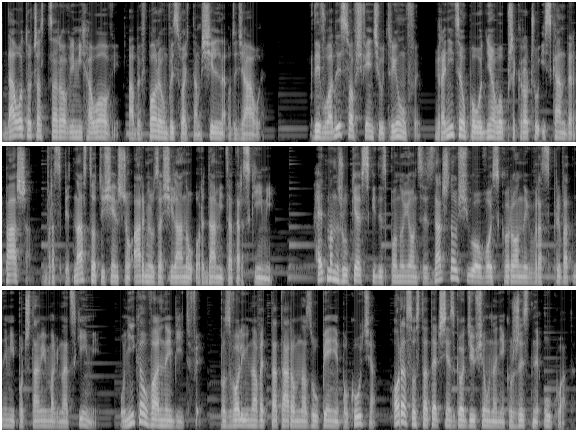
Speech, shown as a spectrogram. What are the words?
Dało to czas carowi Michałowi, aby w porę wysłać tam silne oddziały. Gdy Władysław święcił triumfy, granicę południową przekroczył Iskander Pasza wraz z 15-tysięczną armią zasilaną ordami tatarskimi. Hetman Żółkiewski dysponujący znaczną siłą wojsk koronnych wraz z prywatnymi pocztami magnackimi unikał walnej bitwy, pozwolił nawet Tatarom na złupienie pokucia oraz ostatecznie zgodził się na niekorzystny układ.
